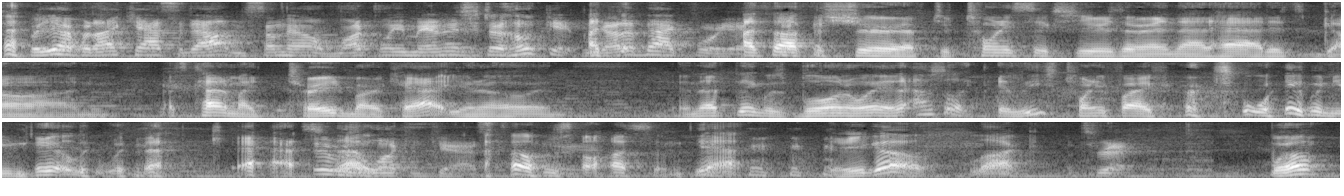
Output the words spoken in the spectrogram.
But yeah, but I cast it out and somehow luckily managed to hook it. We got it back for you. I thought for sure after 26 years wearing that hat, it's gone. That's kind of my trademark hat, you know. And and that thing was blown away. And I was like at least 25 yards away when you nailed it with that cast. it was that a lucky cast. That was awesome. Yeah. There you go. Luck. That's right. Well,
